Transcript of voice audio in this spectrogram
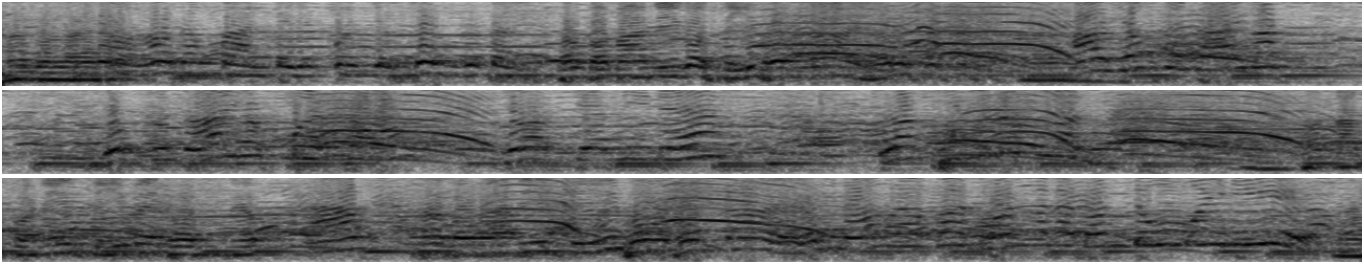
ไม่เป็นไรน้นะองเอาทั้งบ้า ถ้าประมาณนี้ก็สีทนได้ครับเอายกสุดท้ายครับ ยกสุดท้ายครับหมื่นสองยอดเกียรตินี่แดงรักทีมน้ำเงินถ้าหนักกว่านี้สีไม่ทนครับครับถ้าประมาณนี้สีพอทนได้ครับพี่น้องเราก็ทนแล้วก็ทนดูไม่ดีอ่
